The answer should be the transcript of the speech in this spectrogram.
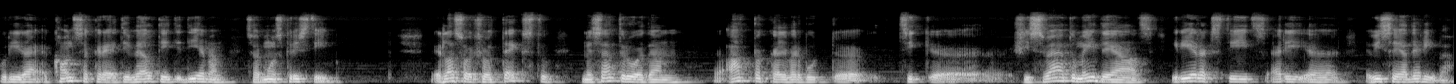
kuri ir konsekrēti, veltīti Dievam caur mūsu kristību. Lasot šo tekstu, mēs atrodam atpakaļ, varbūt, eh, cik eh, šis svētuma ideāls ir ierakstīts arī eh, visajā derībā.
